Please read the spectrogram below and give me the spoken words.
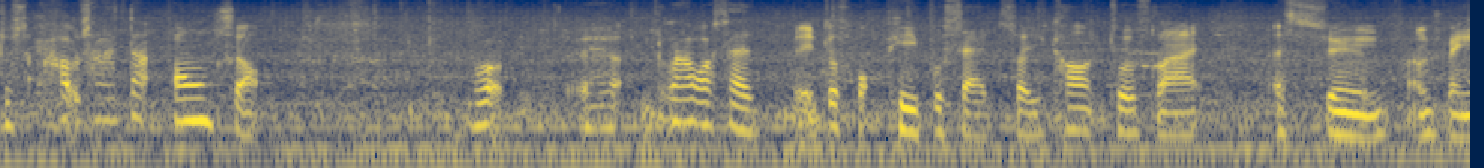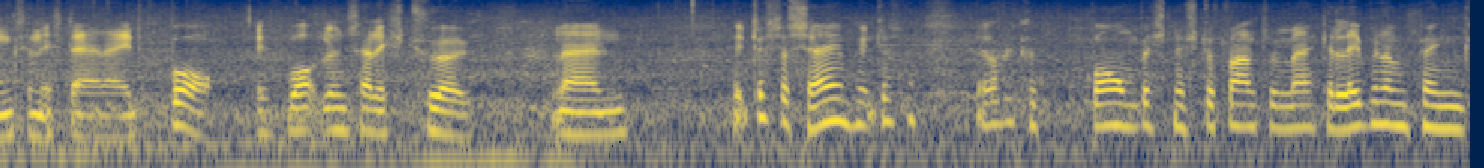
Just outside that phone shop. But uh, like I said, it's just what people said, so you can't just like assume on things in this day and age. But if what they said is true, then it's just a shame. It just it's like a phone business just trying to make a living and things.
